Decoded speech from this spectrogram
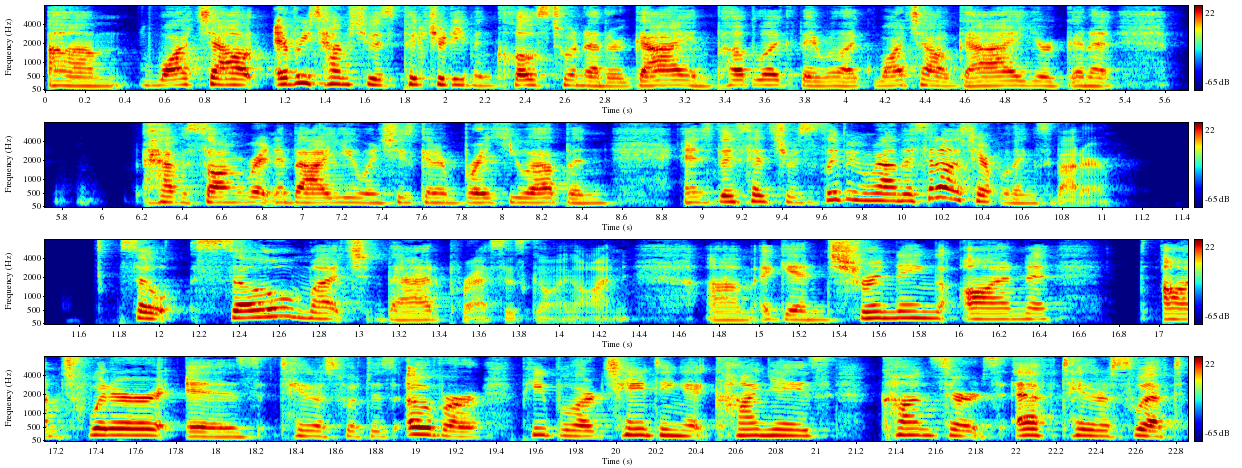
um, watch out. Every time she was pictured even close to another guy in public, they were like, watch out, guy, you're gonna have a song written about you and she's gonna break you up. And, and they said she was sleeping around. They said all these terrible things about her. So, so much bad press is going on. Um, again, trending on on Twitter is Taylor Swift is over. People are chanting at Kanye's concerts, F Taylor Swift.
